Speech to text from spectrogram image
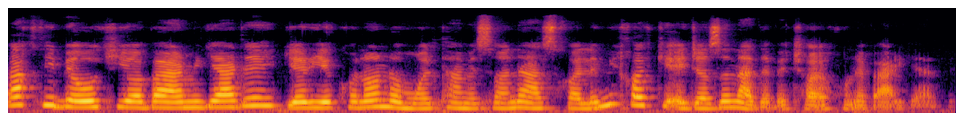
وقتی به اوکیا برمیگرده گریه کنان و ملتمسانه از خاله می‌خواد که اجازه نده به چای خونه برگرده.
